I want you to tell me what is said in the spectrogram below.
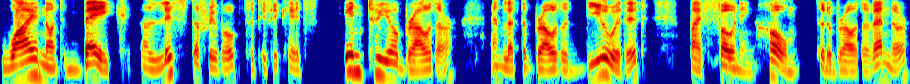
Why not bake a list of revoked certificates into your browser and let the browser deal with it by phoning home to the browser vendor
